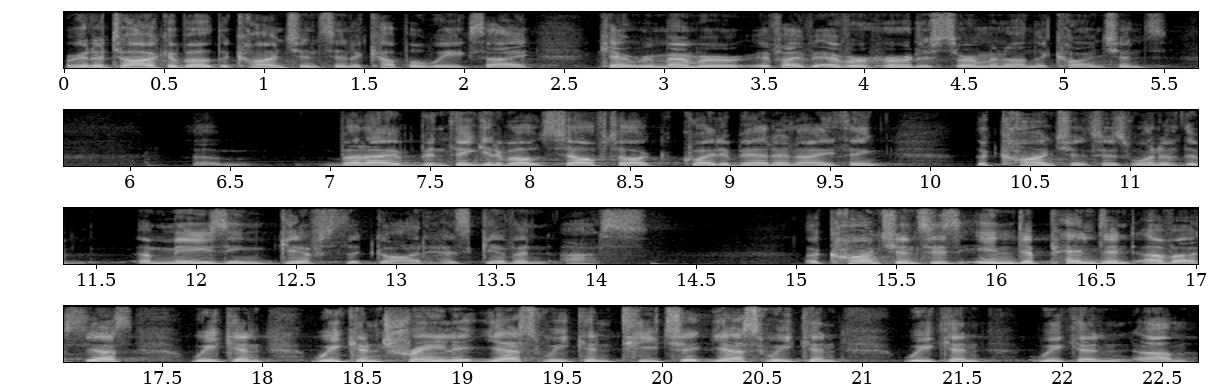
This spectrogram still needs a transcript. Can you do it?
We're going to talk about the conscience in a couple weeks. I can't remember if I've ever heard a sermon on the conscience, um, but I've been thinking about self talk quite a bit, and I think the conscience is one of the amazing gifts that God has given us. A conscience is independent of us. Yes, we can, we can train it. Yes, we can teach it. Yes, we can, we can, we can um,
